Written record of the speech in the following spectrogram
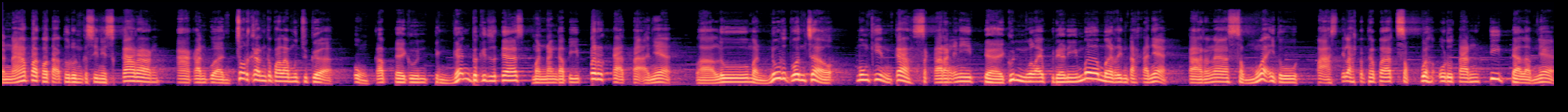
kenapa kau tak turun ke sini sekarang? akan kuhancurkan kepalamu juga. Ungkap Daegun dengan begitu tegas menanggapi perkataannya. Lalu menurut Won Chao, mungkinkah sekarang ini Daegun mulai berani memerintahkannya? Karena semua itu pastilah terdapat sebuah urutan di dalamnya.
